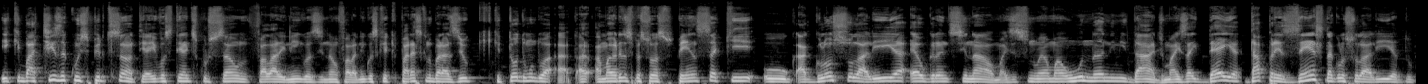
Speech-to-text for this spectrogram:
e que batiza com o Espírito Santo. E aí você tem a discussão falar em línguas e não falar em línguas, que, que parece que no Brasil que, que todo mundo, a, a- a maioria das pessoas pensa que o, a glossolalia é o grande sinal, mas isso não é uma unanimidade. Mas a ideia da presença da glossolalia, do,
